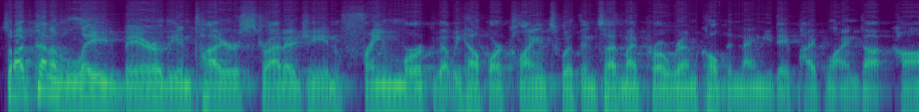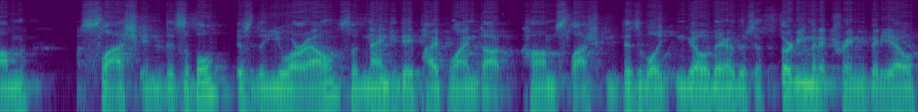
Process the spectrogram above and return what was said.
So I've kind of laid bare the entire strategy and framework that we help our clients with inside my program called the 90daypipeline.com slash invisible is the URL. So 90daypipeline.com slash invisible. You can go there. There's a 30 minute training video.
